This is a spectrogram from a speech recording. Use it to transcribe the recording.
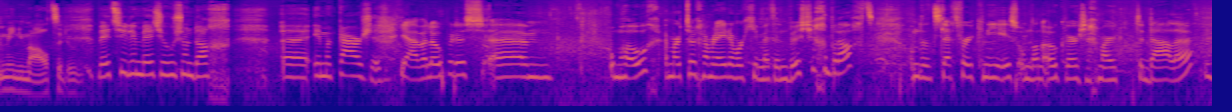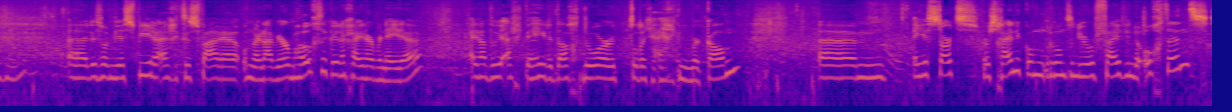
minimaal te doen. Weten jullie een beetje hoe zo'n dag eh, in elkaar zit? Ja, we lopen dus ehm, omhoog. Maar terug naar beneden word je met een busje gebracht. Omdat het slecht voor je knieën is om dan ook weer zeg maar, te dalen. Eh, dus om je spieren eigenlijk te sparen om daarna weer omhoog te kunnen, ga je naar beneden. En dat doe je eigenlijk de hele dag door totdat je eigenlijk niet meer kan. Ehm, en je start waarschijnlijk om rond een uur of vijf in de ochtend.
